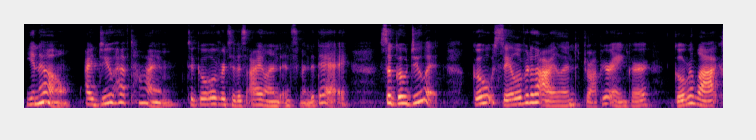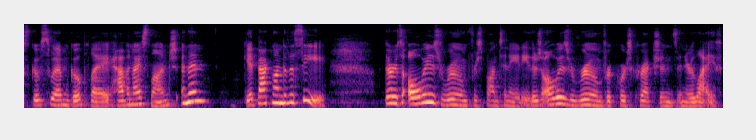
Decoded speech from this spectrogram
you know, I do have time to go over to this island and spend a day. So go do it. Go sail over to the island, drop your anchor, go relax, go swim, go play, have a nice lunch, and then get back onto the sea. There's always room for spontaneity. There's always room for course corrections in your life.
